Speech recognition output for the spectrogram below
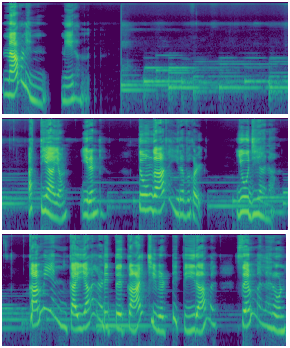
நாவலின் நேரம். அத்தியாயம் இரண்டு. தூங்காத இரவுகள். யூஜியானா. கம்மியன் கையால் அடித்து காய்ச்சி வெட்டி தீராமல் செம்மலரோன்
